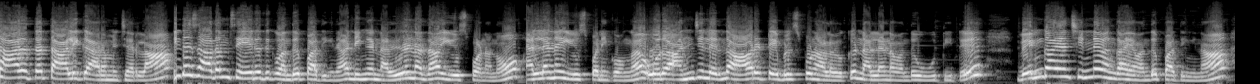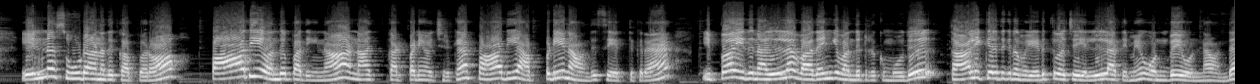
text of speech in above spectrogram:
சாதத்தை தாளிக்க ஆரம்பிச்சிடலாம். இந்த சாதம் செய்யறதுக்கு வந்து பார்த்தீங்கன்னா நீங்கள் நல்லெண்ணெய் தான் யூஸ் பண்ணணும். நல்லெண்ணெய் யூஸ் பண்ணிக்கோங்க. ஒரு அஞ்சுலேருந்து ஆறு டேபிள் ஸ்பூன் அளவுக்கு நல்லெண்ணெய் வந்து ஊற்றிட்டு வெங்காயம் சின்ன வெங்காயம் வந்து பார்த்தீங்கன்னா எண்ணெய் சூடானதுக்கு அப்புறம் பாதியை வந்து பார்த்தீங்கன்னா நான் கட் பண்ணி வச்சுருக்கேன். பாதியை அப்படியே நான் வந்து சேர்த்துக்கிறேன். இப்போ இது நல்லா வதங்கி வந்துட்டு இருக்கும்போது தாளிக்கிறதுக்கு நம்ம எடுத்து வச்ச எல்லாத்தையுமே ஒன் பை ஒன்னா வந்து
